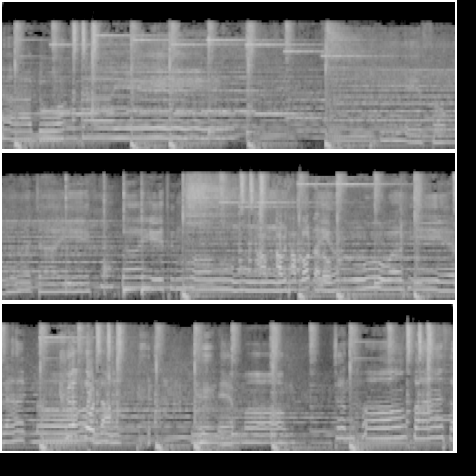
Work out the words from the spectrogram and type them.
จากดวงใจที่ส่งหัวใจขึ้นไปถึงห้องเอาไปทำรถเหรอลูก ให้รู้ว่าพี่รักน้อง เครื่องหลุดเหรยืนแอบมอง จนท้องฟ้าใส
